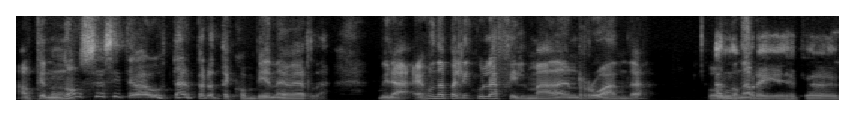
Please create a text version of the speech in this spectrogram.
Aunque no sé si te va a gustar, pero te conviene verla. Mira, es una película filmada en Ruanda. Ah, no fregues, pero...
